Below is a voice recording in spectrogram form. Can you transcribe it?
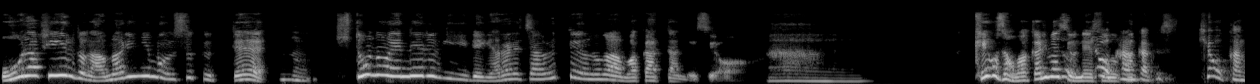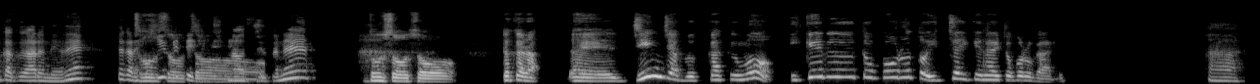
オーラフィールドがあまりにも薄くって、うん。人のエネルギーでやられちゃうっていうのが分かったんですよ。あケイコさん分かりますよね、今その。日感覚、今日感覚があるんだよね。だから引き受けてしまうっていうかね。そうそうそう。だから、えー神社仏閣も行けるところと行っちゃいけないところがある。ああ、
